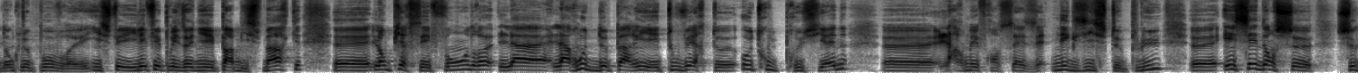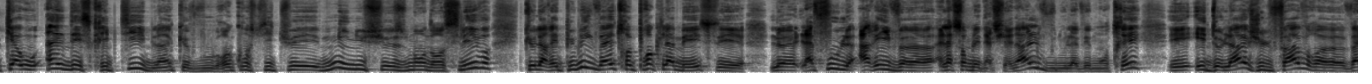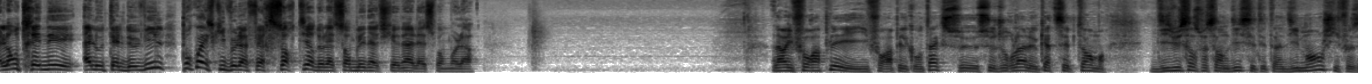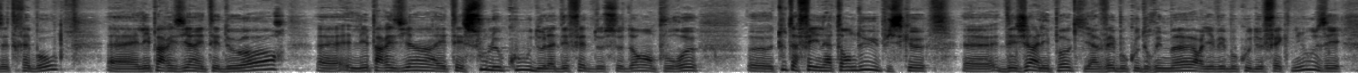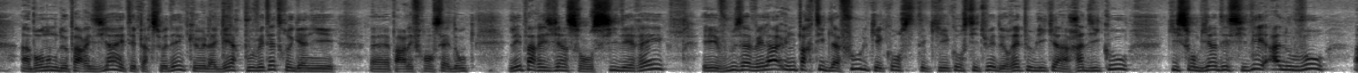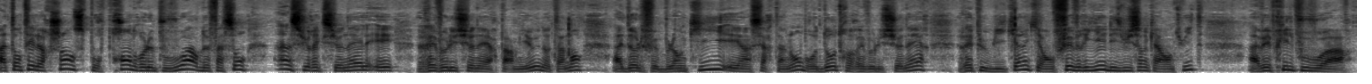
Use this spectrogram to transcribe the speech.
donc le pauvre, il se fait. Il est fait prisonnier par Bismarck. Euh, L'Empire s'effondre. La, route de Paris est ouverte aux troupes prussiennes. Euh, l'armée française n'existe plus. Euh, et c'est dans ce, chaos indescriptible hein, que vous reconstituez minutieusement dans ce livre que la République va être proclamée. C'est la foule arrive à l'Assemblée nationale, vous nous l'avez montré, et, de là, Jules Favre va l'entraîner à l'hôtel de ville. Pourquoi est-ce qu'il veut la faire sortir de l'Assemblée nationale à ce moment-là alors il faut rappeler, il faut rappeler le contexte. Ce, jour-là, le 4 septembre 1870, c'était un dimanche, il faisait très beau. Euh, les Parisiens étaient dehors. Euh, les Parisiens étaient sous le coup de la défaite de Sedan. Pour eux, euh, tout à fait inattendu, puisque euh, déjà à l'époque, il y avait beaucoup de rumeurs, il y avait beaucoup de fake news, et un bon nombre de Parisiens étaient persuadés que la guerre pouvait être gagnée euh, par les Français. Donc les Parisiens sont sidérés, et vous avez là une partie de la foule qui est, qui est constituée de républicains radicaux qui sont bien décidés à nouveau à tenter leur chance pour prendre le pouvoir de façon insurrectionnelle et révolutionnaire. Parmi eux, notamment Adolphe Blanqui et un certain nombre d'autres révolutionnaires républicains qui, en février 1848, avaient pris le pouvoir.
